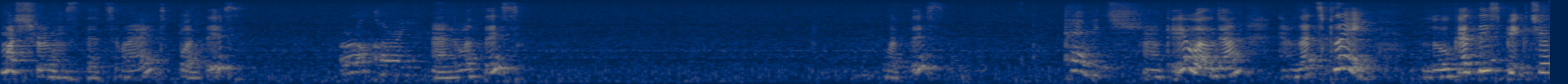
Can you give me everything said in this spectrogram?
mushrooms. That's What's this? broccoli, And what this? What this? cabbage, Okay, well done. Now let's play. Look at this picture.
